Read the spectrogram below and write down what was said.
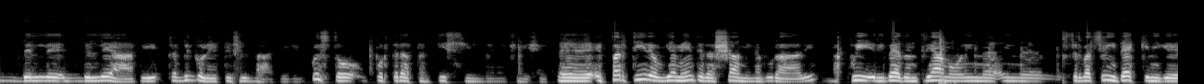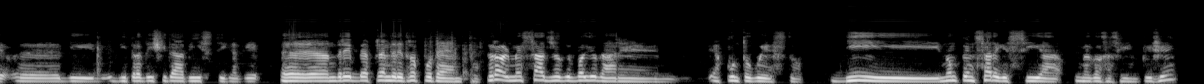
delle, delle, api, tra virgolette, selvatiche. Questo porterà tantissimi benefici. Eh, e partire ovviamente da sciami naturali, ma qui, ripeto, entriamo in, in osservazioni tecniche eh, di, di, praticità apistica che eh, andrebbe a prendere troppo tempo, però il messaggio che voglio dare è appunto questo, di non pensare che sia una cosa semplice,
